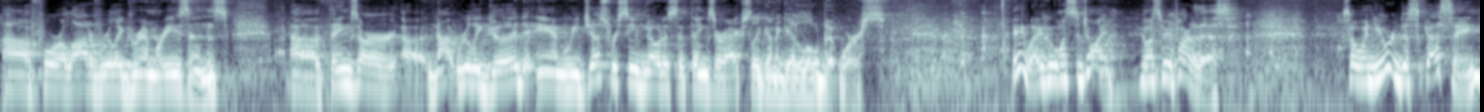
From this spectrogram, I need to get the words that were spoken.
uh, for a lot of really grim reasons. Uh, things are uh, not really good, and we just received notice that things are actually going to get a little bit worse. anyway, who wants to join? Who wants to be a part of this? So, when you were discussing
